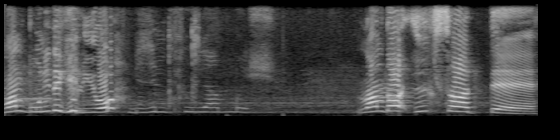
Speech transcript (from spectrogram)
Lan Bonnie de geliyor. Bizimki uyanmış. Lan daha ilk saatte.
